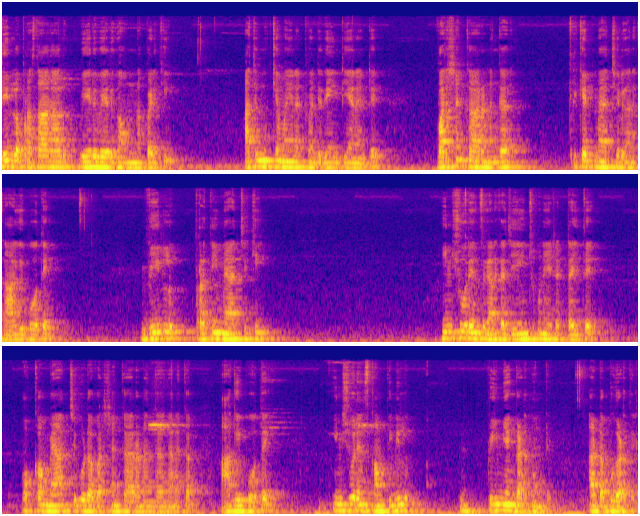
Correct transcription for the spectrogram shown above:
దీనిలో ప్రసారాలు వేరువేరుగా ఉన్నప్పటికీ అతి ముఖ్యమైనటువంటిది ఏంటి అని అంటే వర్షం కారణంగా క్రికెట్ మ్యాచ్లు కనుక ఆగిపోతే వీళ్ళు ప్రతి మ్యాచ్కి ఇన్సూరెన్స్ కనుక చేయించుకునేటట్టయితే ఒక్క మ్యాచ్ కూడా వర్షం కారణంగా కనుక ఆగిపోతే ఇన్సూరెన్స్ కంపెనీలు ప్రీమియం కడుతుంటాయి ఆ డబ్బు కడతాయి.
